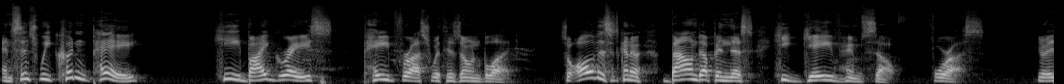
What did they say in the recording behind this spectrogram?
And since we couldn't pay, he, by grace, paid for us with his own blood. So all of this is kind of bound up in this. He gave himself for us. You know,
